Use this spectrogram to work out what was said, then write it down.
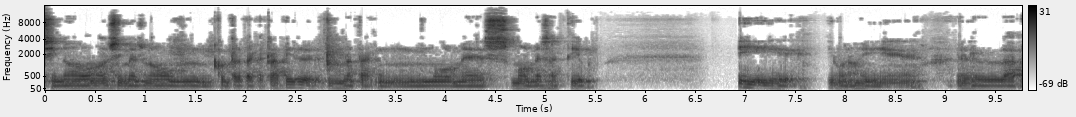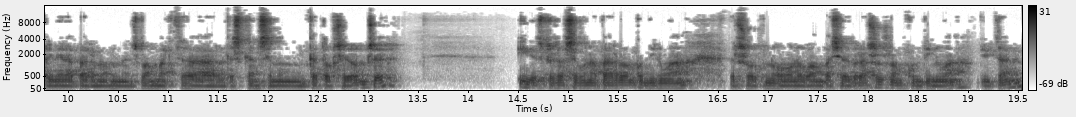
si, no, si més no un contraatac ràpid, un atac molt més, molt més actiu. I, i, bueno, i la primera part ens vam marxar al descans en un 14-11 i després la segona part vam continuar, per sort no, no vam baixar els braços, vam continuar lluitant.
